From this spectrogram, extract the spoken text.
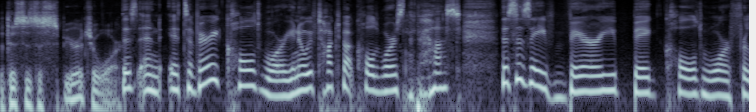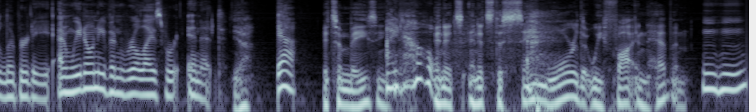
but this is a spiritual war. this and it's a very cold war. You know, we've talked about cold wars in the past. This is a very big cold war for liberty, and we don't even realize we're in it. yeah. Yeah. It's amazing. I know. And it's and it's the same war that we fought in heaven. Mm-hmm.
